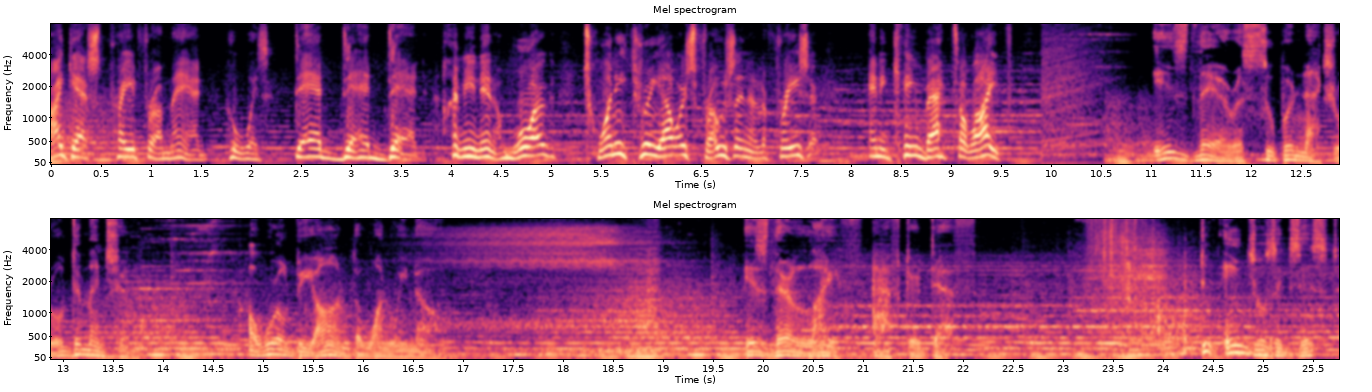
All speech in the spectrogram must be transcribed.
My guest prayed for a man who was dead, dead, dead. I mean, in a morgue, 23 hours frozen in a freezer, and he came back to life. Is there a supernatural dimension? A world beyond the one we know? Is there life after death? Do angels exist?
